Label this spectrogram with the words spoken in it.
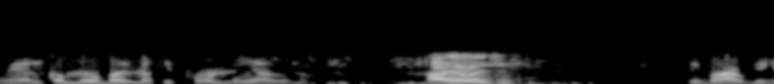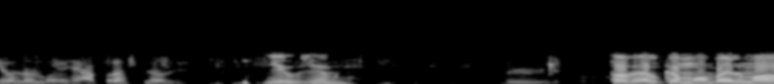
વેલકમ મોબાઈલમાંથી ફોન નહીં આવેલો. આવ્યો છે. એ મારો બીજો નંબર છે આ પર્સનલ એવું છે એમ ને. તો વેલકમ મોબાઈલમાં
